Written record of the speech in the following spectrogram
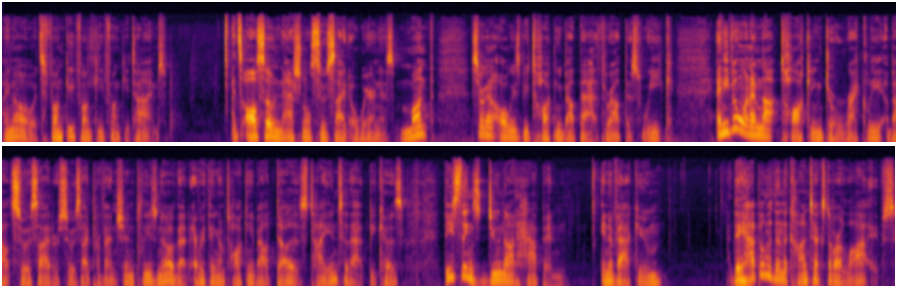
I know it's funky, funky, funky times. It's also National Suicide Awareness Month. So we're going to always be talking about that throughout this week. And even when I'm not talking directly about suicide or suicide prevention, please know that everything I'm talking about does tie into that because these things do not happen in a vacuum. They happen within the context of our lives.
